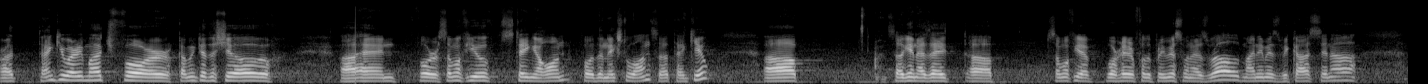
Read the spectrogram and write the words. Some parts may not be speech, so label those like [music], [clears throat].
All right, thank you very much for coming to the show uh, and for some of you staying on for the next one, so thank you. Uh, so again, as I, uh, some of you have, were here for the previous one as well, my name is Vikas Sinha.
